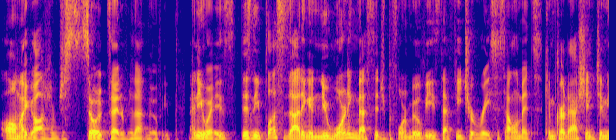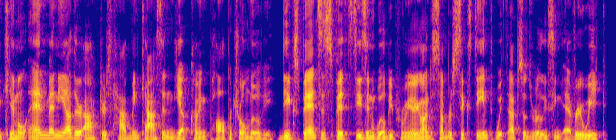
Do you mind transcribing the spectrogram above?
oh my gosh, I'm just so excited for that movie. Anyways, Disney Plus is adding a new warning message before movies that feature racist elements. Kim Kardashian, Jimmy Kimmel, and many other actors have been cast in the upcoming Paw Patrol movie. The Expanse's fifth season will be premiering on December 16th, with episodes releasing every week.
